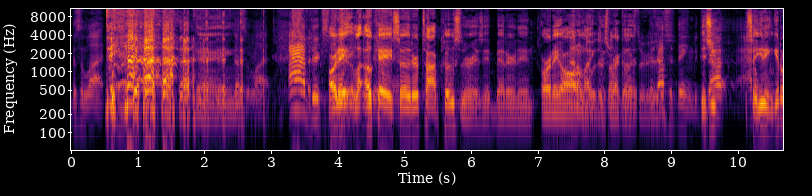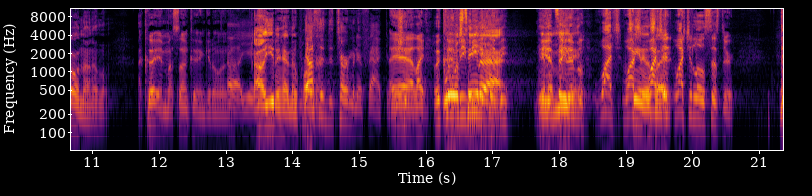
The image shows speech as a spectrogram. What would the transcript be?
That's a lot. Dang. That's a lot. I have to. Are they experience like, it, okay? man. So their top coaster is it better than? Or are they all like just regular? Because that's the thing. Because Did you? I, I so you didn't get on none of them? I couldn't. My son couldn't get on. Oh yeah. Oh, you didn't have no problem. That's a determining factor. yeah, like it Where could was be Tina me. It could be me In and the Tina. meeting. Watch, watch, Tina watch like- it. Watch your little sister.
